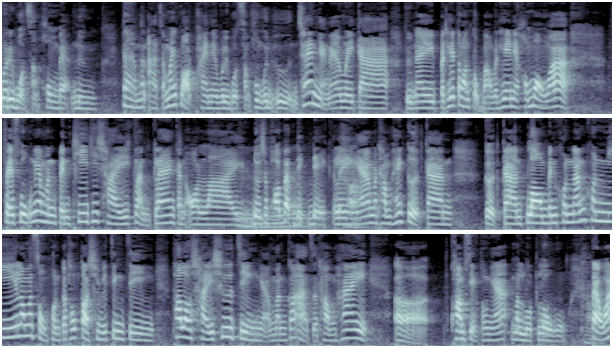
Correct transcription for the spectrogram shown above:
บริบทสังคมแบบหนึ่งแต่มันอาจจะไม่ปลอดภัยในบริบทสังคมอื่น ๆ เช่นอย่างในอเมริกา หรือในประเทศตะวันตกบางประเทศเนี่ยเขามองว่า Facebook เนี่ยมันเป็นที่ที่ใช้กลั่นแกล้งกันออนไลน์ โดยเฉพาะแบบเด็กๆอะไรอย่างเงี้ยมันทำให้เกิดการเกิดการปลอมเป็นคนนั้นคนนี้แล้วมันส่งผลกระทบต่อชีวิตจริง ๆ ถ้าเราใช้ชื่อจริงเนี่ยมันก็อาจจะทำให้เอ่อความเสี่ยงตรงเนี้ยมันลดลงครับแต่ว่า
